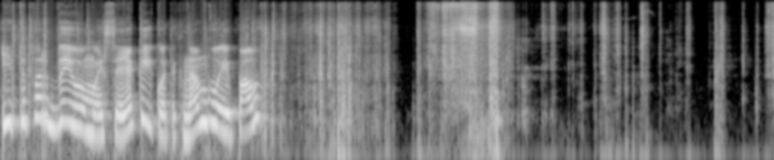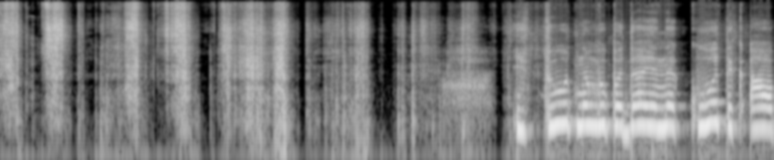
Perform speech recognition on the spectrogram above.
І тепер дивимося, який котик нам випав. І тут нам випадає не котик, а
